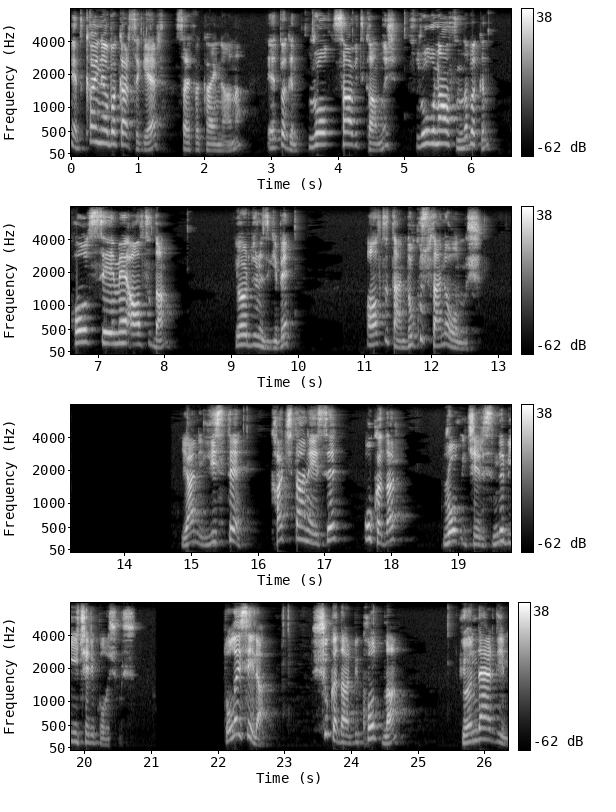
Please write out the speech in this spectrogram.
Evet kaynağa bakarsak eğer sayfa kaynağına. Evet bakın row sabit kalmış. Row'un altında bakın kol SM6'dan gördüğünüz gibi 6 tane 9 tane olmuş. Yani liste kaç tane ise o kadar row içerisinde bir içerik oluşmuş. Dolayısıyla şu kadar bir kodla gönderdiğim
